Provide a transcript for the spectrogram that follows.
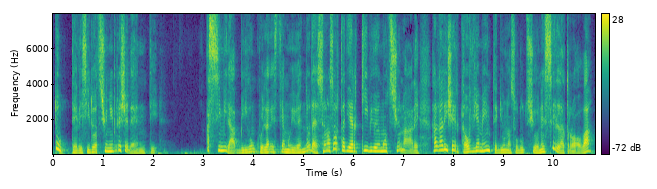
tutte le situazioni precedenti assimilabili con quella che stiamo vivendo adesso, una sorta di archivio emozionale alla ricerca ovviamente di una soluzione. Se la trova,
